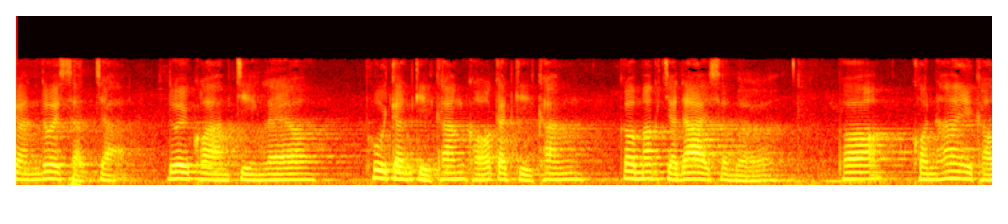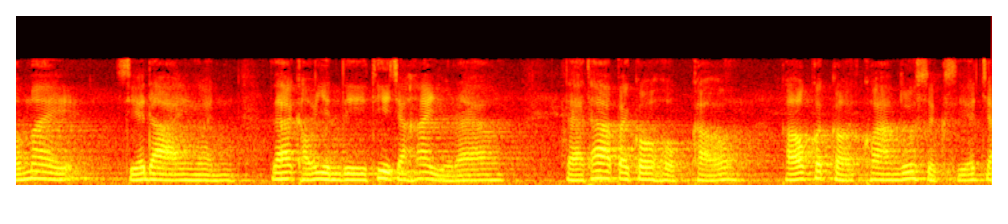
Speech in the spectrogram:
กันด้วยสัจจะด้วยความจริงแล้ว พูดกันกี่ครั้งขอกันกี่ครั้ง ก็มักจะได้เสมอ เพราะคนให้เขาไม่เสียดายเงิน และเขายินดีที่จะให้อยู่แล้ว แต่ถ้าไปโกหกเขา เขาก็เกิดความรู้สึกเสียใจ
